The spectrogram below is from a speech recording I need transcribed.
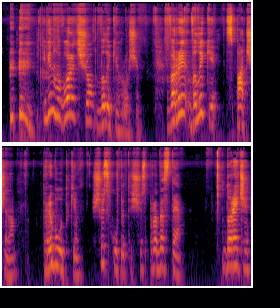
І він говорить, що великі гроші. Великі спадщина, прибутки, щось купите, щось продасте. До речі,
